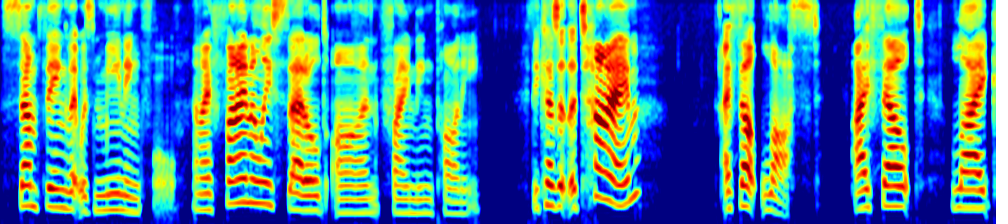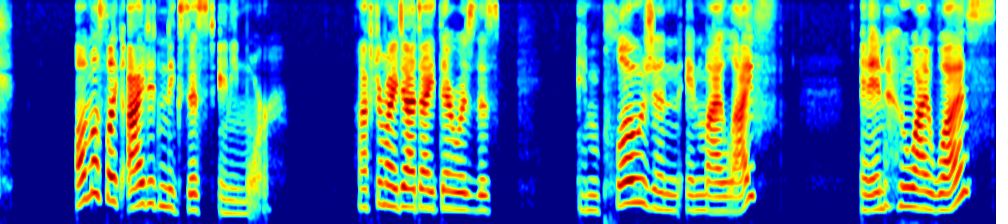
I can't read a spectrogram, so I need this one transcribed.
something that was meaningful. And I finally settled on finding Pawnee. Because at the time, I felt lost. I felt like almost like I didn't exist anymore. After my dad died, there was this implosion in my life and in who I was,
